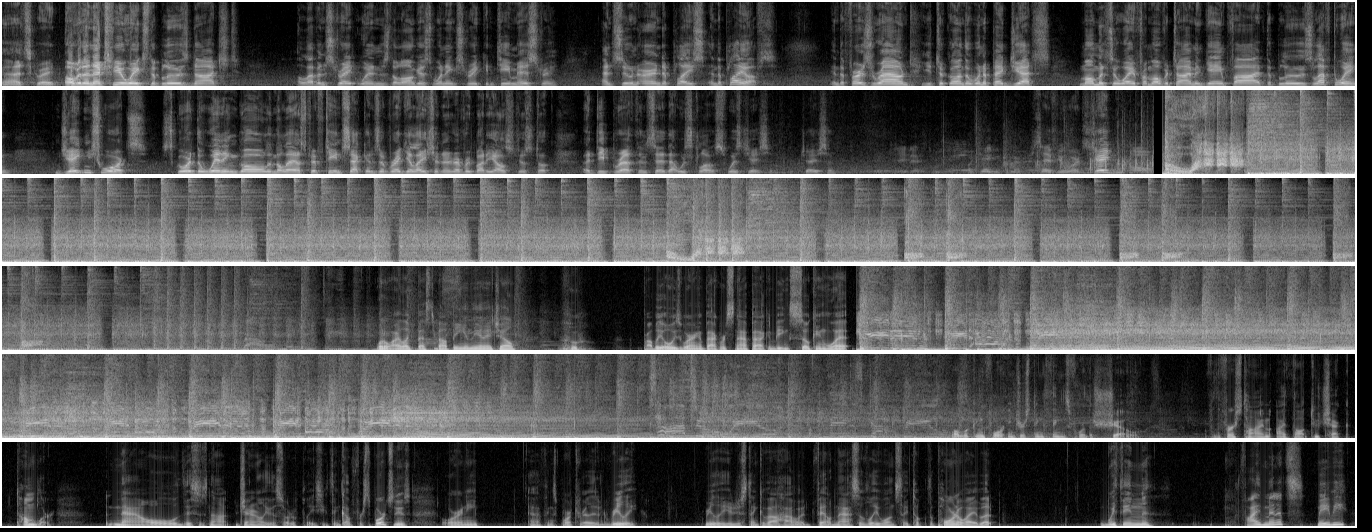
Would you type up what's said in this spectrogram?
That's great. Over the next few weeks, the Blues notched 11 straight wins, the longest winning streak in team history, and soon earned a place in the playoffs. In the first round, you took on the Winnipeg Jets, moments away from overtime in Game 5. The Blues left wing, Jaden Schwartz, scored the winning goal in the last 15 seconds of regulation, and everybody else just took a deep breath and said, That was close. Where's Jason? Jason? Oh, Jaden, come here. Say a few words. Jaden. oh What do I like best about being in the NHL? Probably always wearing a backward snapback and being soaking wet. While looking for interesting things for the show, for the first time, I thought to check Tumblr. Now, this is not generally the sort of place you think of for sports news or any uh, sports related. Really, really, you just think about how it failed massively once they took the porn away. But within five minutes, maybe,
